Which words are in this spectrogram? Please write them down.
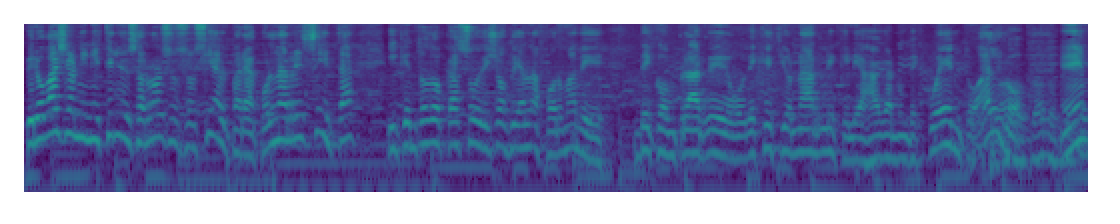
Pero... vaya al Ministerio de Desarrollo Social para con la receta y que en todo caso ellos vean la forma de, de comprarle o de gestionarle que les hagan un descuento, algo. Claro, claro, ¿eh?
